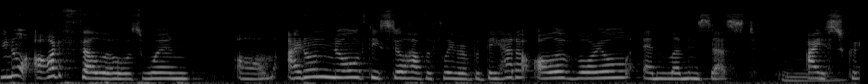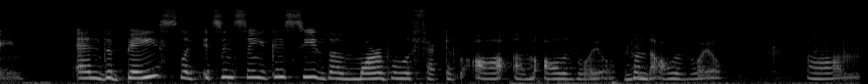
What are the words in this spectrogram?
You know, Odd Fellows when um I don't know if they still have the flavor, but they had an olive oil and lemon zest ice cream. And the base, like it's insane. You can see the marble effect of um, olive oil from the olive oil. Um,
